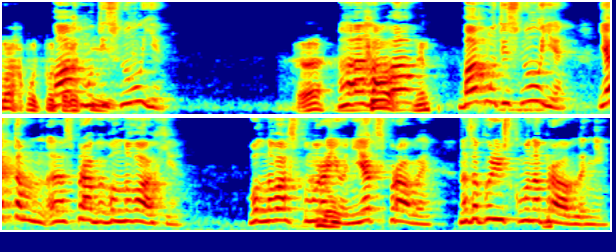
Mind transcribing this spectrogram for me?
Бахмут под Бахмут існує. А? Ага. Що? Не- Бахмут існує. Як там е, справи в Волновахі? В Волновахському Ну. районі? Як справи? На Запорізькому направленні?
